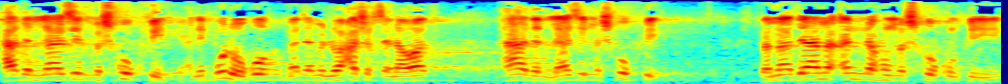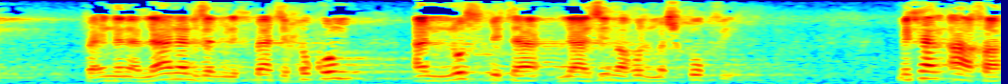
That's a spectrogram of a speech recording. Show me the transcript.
هذا اللازم مشكوك فيه. يعني بلوغه ما دام له عشر سنوات هذا اللازم مشكوك فيه. فما دام أنه مشكوك فيه فإننا لا نلزم من إثبات حكم أن نثبت لازمه المشكوك فيه. مثال آخر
